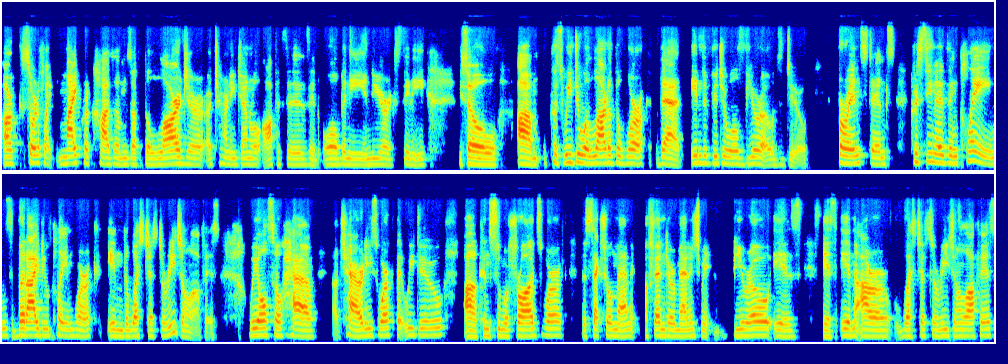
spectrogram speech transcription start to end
are sort of like microcosms of the larger Attorney General offices in Albany and New York City. So, because um, we do a lot of the work that individual bureaus do. For instance, Christina is in claims, but I do claim work in the Westchester Regional Office. We also have uh, charities work that we do, uh, consumer frauds work, the Sexual Man Offender Management Bureau is, is in our Westchester Regional Office.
